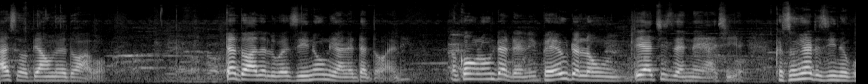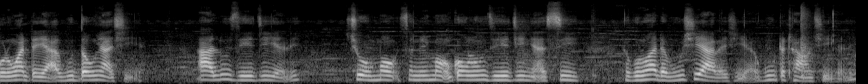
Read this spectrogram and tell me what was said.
အဲ့ဆိုပြောင်းလဲသွားပါတက်သွားတယ်လို့ပဲဈေးနှုန်းတွေကလည်းတက်သွားတယ်လေအကုန်လုံးတက်တယ်လေဘဲဥတစ်လုံး180 200ရှိရယ်ကစုံရတစ်စီးနဲ့ကိုတော့100အခု300ရှိရယ်အာလူဈေးကြီးရယ်လေ ချိုမှုန့်စနေမှုန့်အကုန်လုံးဈေးကြီးနေစီငကိုတော့တဘူး800ပဲရှိရယ်အခု1000ရှိတယ်လေ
